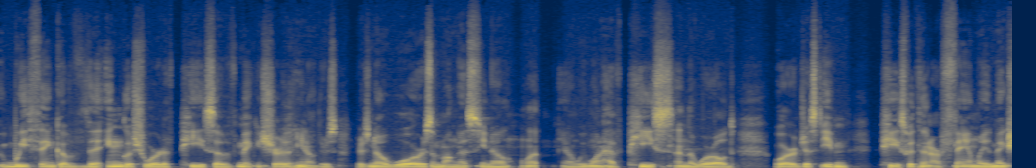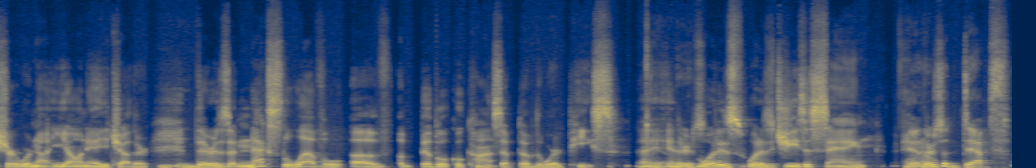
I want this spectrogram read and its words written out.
we think of the English word of peace of making sure that, you know, there's there's no wars among us, you know, let, you know, we want to have peace in the world or just even peace within our family and make sure we're not yelling at each other. Mm-hmm. There is a next level of a biblical concept of the word peace. Yeah, and what is what is Jesus saying? Yeah, know? there's a depth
